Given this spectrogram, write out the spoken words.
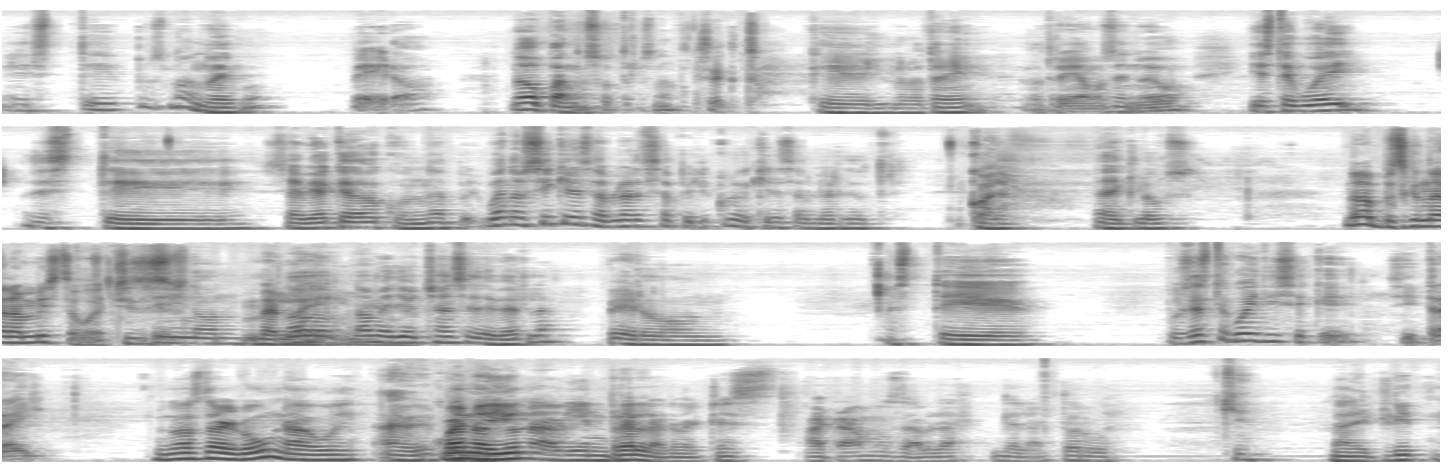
este, pues, no nuevo, pero nuevo para nosotros, ¿no? Exacto. Que lo, trae- lo traíamos de nuevo. Y este güey, este, se había quedado con una... Bueno, ¿sí quieres hablar de esa película o quieres hablar de otra? ¿Cuál? La de Close. No, pues que no la han visto, güey. Chis, Sí, no, no, no me dio chance de verla, pero, este, pues este güey dice que sí trae. Nos traigo una, güey. Bueno, bueno, y una bien real, güey, que es. Acabamos de hablar del actor, güey. ¿Quién? La de Creed.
